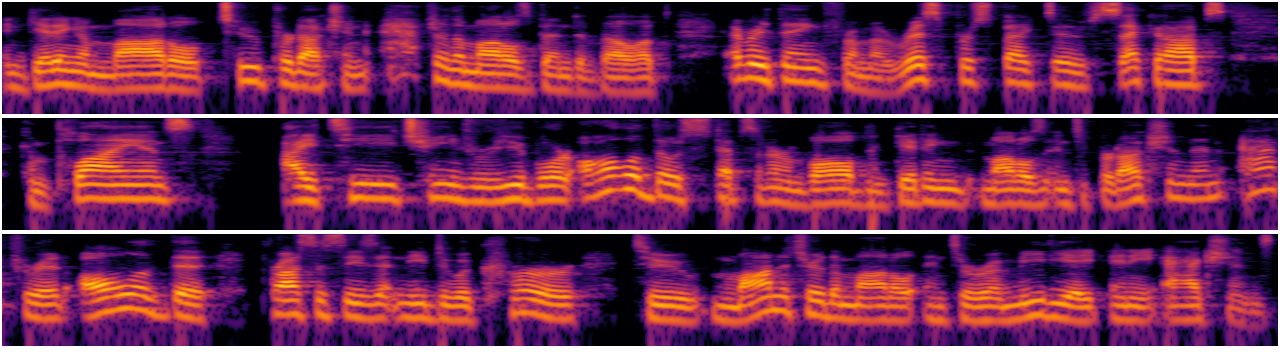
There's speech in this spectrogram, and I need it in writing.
in getting a model to production after the model's been developed. Everything from a risk perspective, SecOps, compliance, IT, change review board, all of those steps that are involved in getting models into production. Then after it, all of the processes that need to occur to monitor the model and to remediate any actions.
